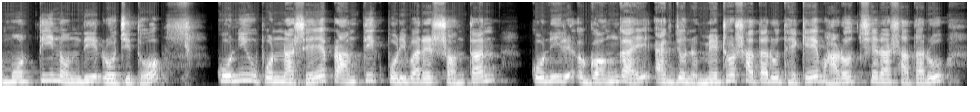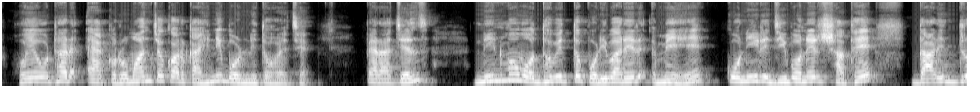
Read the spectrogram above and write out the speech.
মূর্তি নন্দী রচিত। কোনি উপন্যাসে প্রান্তিক পরিবারের সন্তান কোনির গঙ্গায় একজন মেঠো সাঁতারু থেকে ভারত সেরা সাঁতারু হয়ে ওঠার এক রোমাঞ্চকর কাহিনী বর্ণিত হয়েছে। প্যারাচেন্স নিম্ন মধ্যবিত্ত পরিবারের মেয়ে কোনির জীবনের সাথে দারিদ্র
